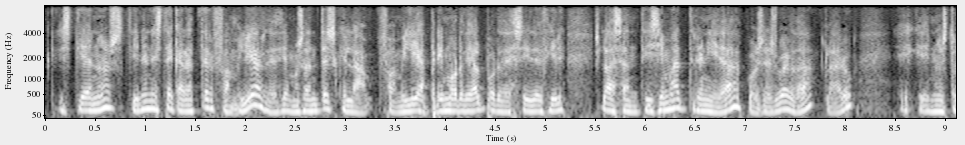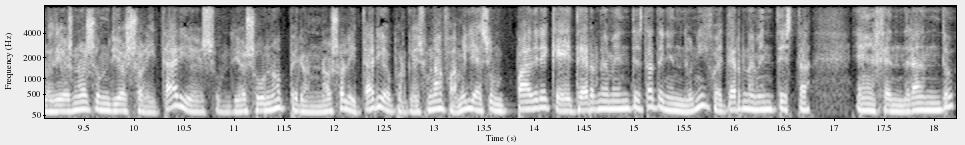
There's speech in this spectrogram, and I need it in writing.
cristianos tienen este carácter familiar. Decíamos antes que la familia primordial, por así decir, es la Santísima Trinidad. Pues es verdad, claro. Eh, que nuestro Dios no es un Dios solitario, es un Dios uno, pero no solitario, porque es una familia, es un padre que eternamente está teniendo un hijo, eternamente está engendrando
